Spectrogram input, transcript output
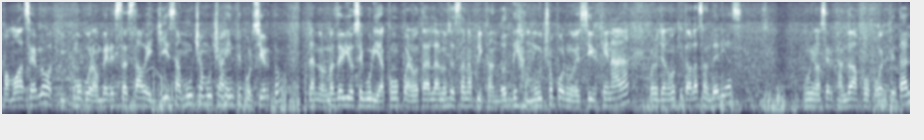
vamos a hacerlo. Aquí como podrán ver está esta belleza, mucha mucha gente por cierto. Las normas de bioseguridad como pueden notarla no se están aplicando de a mucho por no decir que nada. Bueno, ya no me he quitado las sandalias, me voy acercando a poco a ver qué tal.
